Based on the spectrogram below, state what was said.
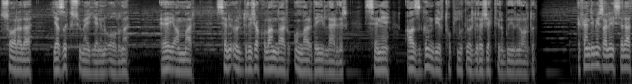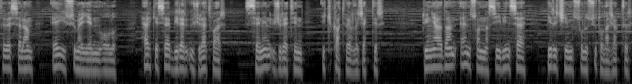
sonra da yazık Sümeyye'nin oğluna. Ey Ammar, seni öldürecek olanlar onlar değillerdir. Seni azgın bir topluluk öldürecektir buyuruyordu. Efendimiz Aleyhisselatü Vesselam, ey Sümeyye'nin oğlu, herkese birer ücret var. Senin ücretin iki kat verilecektir. Dünyadan en son nasibinse bir içim sulu süt olacaktır.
